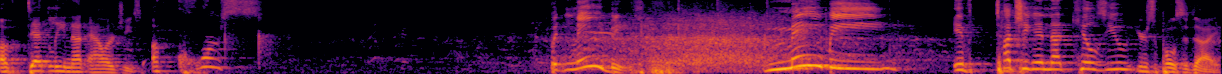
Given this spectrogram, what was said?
of deadly nut allergies. Of course. But maybe, maybe if touching a nut kills you, you're supposed to die.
